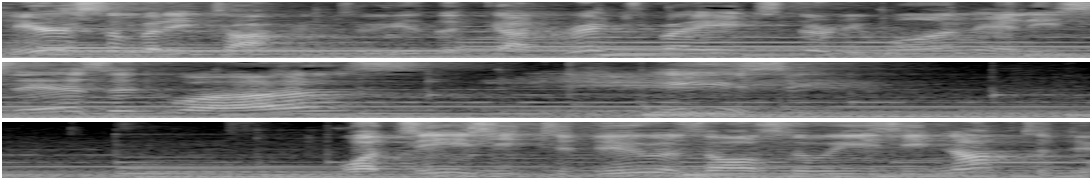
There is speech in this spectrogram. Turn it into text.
Here's somebody talking to you that got rich by age 31, and he says it was easy. What's easy to do is also easy not to do.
